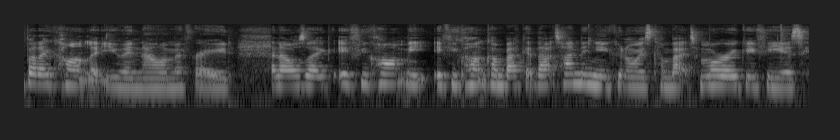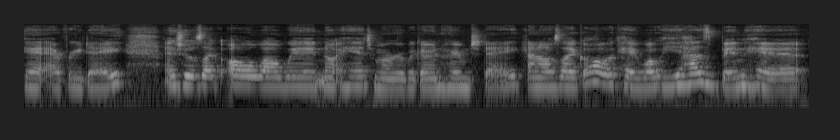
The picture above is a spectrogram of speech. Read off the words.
but I can't let you in now I'm afraid and I was like if you can't meet if you can't come back at that time then you can always come back tomorrow Goofy is here every day and she was like oh well we're not here tomorrow we're going home today and I was like oh okay well he has been here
